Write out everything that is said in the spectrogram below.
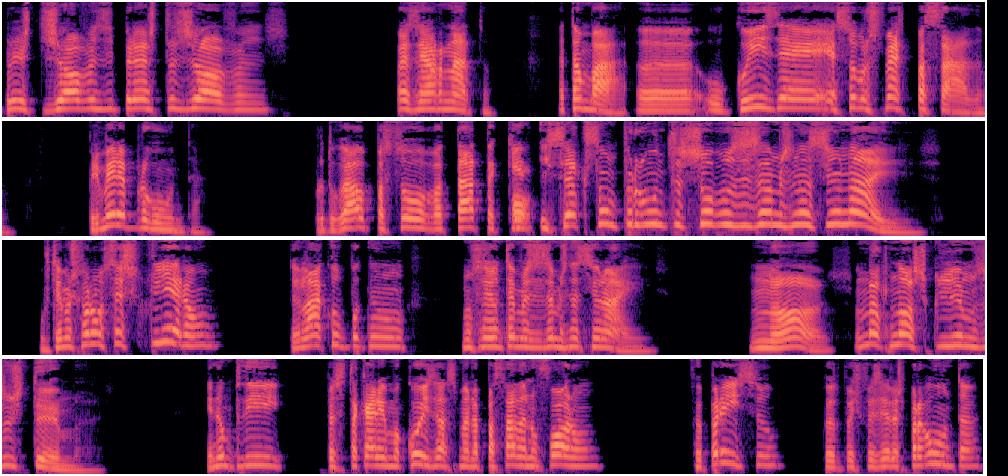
para estes jovens e para estas jovens. Pois é, Renato. Então vá, eh, o quiz é, é sobre o semestre passado. Primeira pergunta. Portugal passou a batata que... Oh, isso é que são perguntas sobre os exames nacionais. Os temas foram vocês que escolheram. Tem lá a culpa que não, não sejam temas de exames nacionais. Nós? Onde é que nós escolhemos os temas? Eu não pedi para destacarem uma coisa a semana passada no fórum. Foi para isso. Para eu depois fazer as perguntas.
